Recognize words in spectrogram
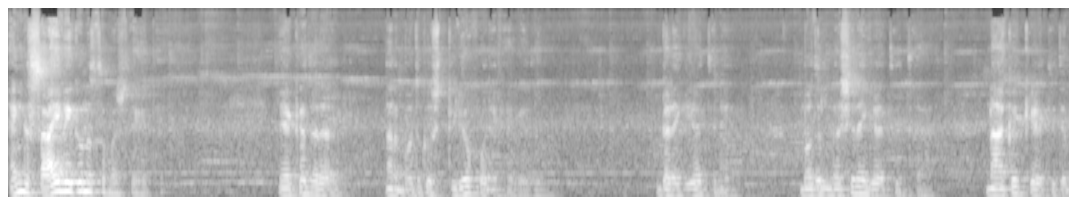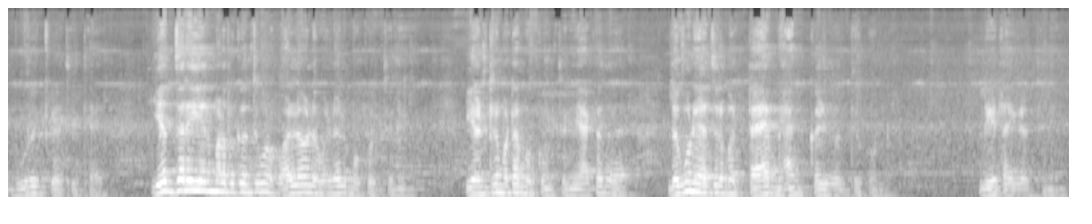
ಹೆಂಗೆ ಸಾಯ್ಬೇಕು ಅನ್ನೋ ಸಮಸ್ಯೆ ಆಗಿದೆ. ಯಾಕಂದ್ರೆ ನನ್ನ ಬದುಕು ಸ್ಟಿಡಿಯೋ ಫೋನಿಗೆ ಆಗಿದೆ. ಬೆಳಗ್ಗೆ ಹೇಳ್ತೀನಿ. ಮೊದಲು ನಶಿನಾಗ ಹೇಳ್ತಿದ್ದೆ. ನಾಲ್ಕಕ್ಕೆ ಹೇಳ್ತಿದ್ದೆ ಮೂರಕ್ಕೆ ಹೇಳ್ತಿದ್ದೆ ಎದ್ದರೆ ಏನು ಮಾಡಬೇಕು ಅಂತ ಒಳ್ಳೆ ಒಳ್ಳೆ ಒಳ್ಳೊಳ್ಳೆ ಮಕ್ಕೊತೀನಿ. ಎಂಟ್ರ ಮಠ ಮಕ್ಕೊತೀನಿ. ಯಾಕಂದ್ರೆ ಲಗುಣಿ ಎದ್ದರೆ ಮತ್ತೆ ಟೈಮ್ ಹೆಂಗೆ ಕಳಿದು ಅಂತ ತಿಳ್ಕೊಂಡು ಲೇಟಾಗಿ ಹೇಳ್ತೀನಿ.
